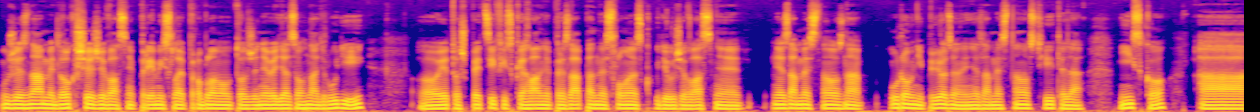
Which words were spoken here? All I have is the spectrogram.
už je známe dlhšie, že vlastne priemysle je problémom to, že nevedia zohnať ľudí. Je to špecifické hlavne pre západné Slovensko, kde už je vlastne nezamestnanosť na úrovni prirodzenej nezamestnanosti, teda nízko a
